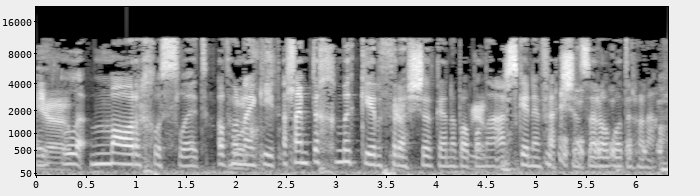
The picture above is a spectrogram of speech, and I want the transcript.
hia... mor chwyslyd. Oedd hwnna i gyd. allai'n dychmygu'r thrush oedd gan y bobl na ar skin infections ar ôl bod ar hwnna.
